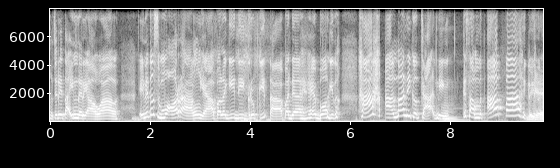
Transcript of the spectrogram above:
Ceritain dari awal Ini tuh semua orang ya Apalagi di grup kita Pada heboh gitu Hah? Anton ikut cakning Kesambet apa? Gitu. Oke.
